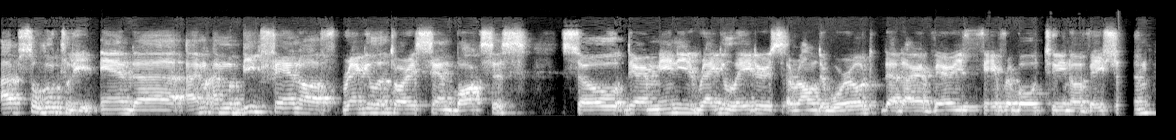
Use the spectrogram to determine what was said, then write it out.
absolutely. And uh, I'm, I'm a big fan of regulatory sandboxes. So there are many regulators around the world that are very favorable to innovation.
